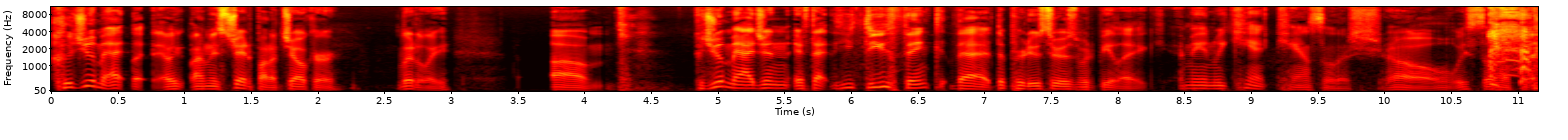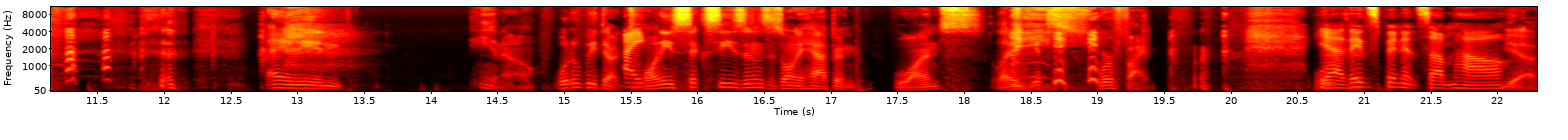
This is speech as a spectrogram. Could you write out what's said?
could you imagine? I mean, straight up on a Joker, literally. Um, could you imagine if that? Do you think that the producers would be like? I mean, we can't cancel the show. We still have to. I mean, you know, what have we done? I- Twenty six seasons. It's only happened once. Like it's we're fine. Yeah, they'd spin it somehow. Yeah.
